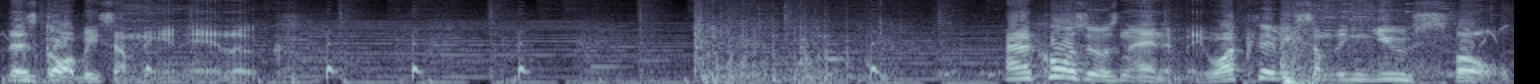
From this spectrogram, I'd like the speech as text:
There's got to be something in here, look. And of course it was an enemy. Why couldn't it be something useful?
